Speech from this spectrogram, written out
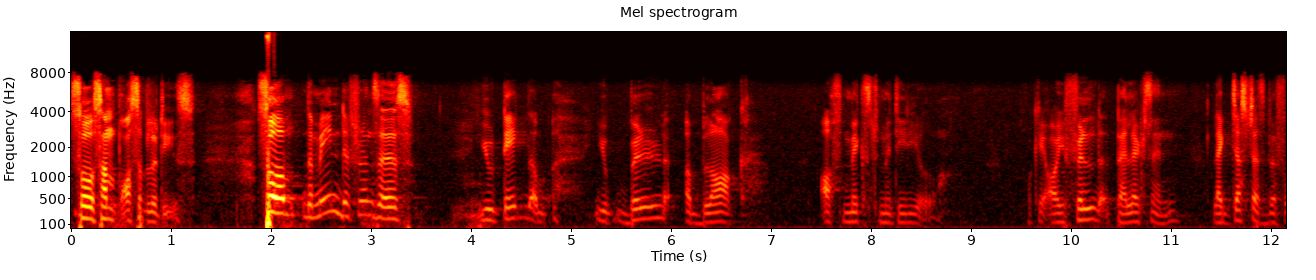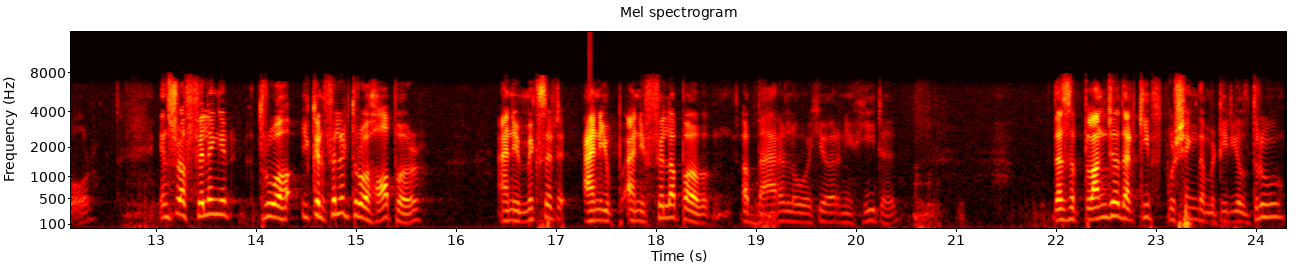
So some possibilities. So the main difference is you take the you build a block of mixed material okay or you fill the pellets in like just as before instead of filling it through a you can fill it through a hopper and you mix it and you and you fill up a, a barrel over here and you heat it there's a plunger that keeps pushing the material through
